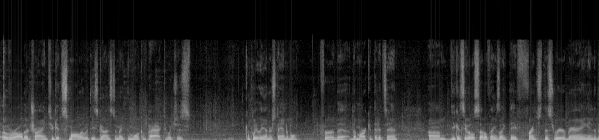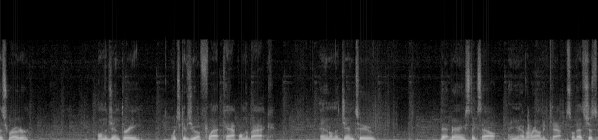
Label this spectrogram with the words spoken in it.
Overall, they're trying to get smaller with these guns to make them more compact, which is completely understandable for the, the market that it's in. Um, you can see little subtle things like they've Frenched this rear bearing into this rotor on the Gen 3 which gives you a flat cap on the back. And on the Gen 2, that bearing sticks out and you have a rounded cap. So that's just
